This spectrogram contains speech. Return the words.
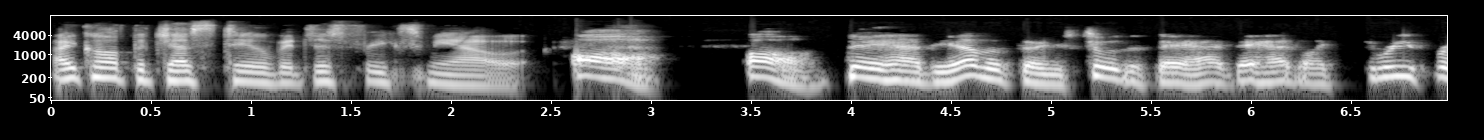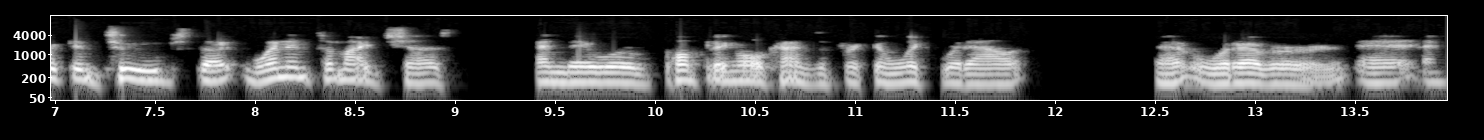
I call it the chest tube. It just freaks me out. Oh, oh, they had the other things too that they had. They had like three freaking tubes that went into my chest and they were pumping all kinds of freaking liquid out and whatever. And, and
